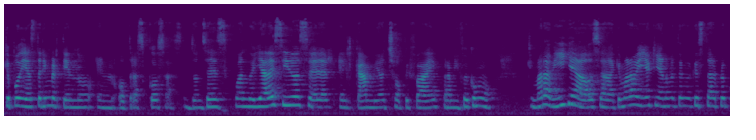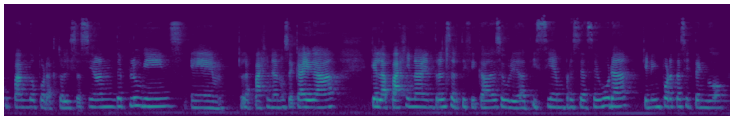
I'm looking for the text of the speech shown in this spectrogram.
que podía estar invirtiendo en otras cosas. Entonces, cuando ya decido hacer el cambio a Shopify, para mí fue como, qué maravilla, o sea, qué maravilla que ya no me tengo que estar preocupando por actualización de plugins, eh, que la página no se caiga, que la página entre el certificado de seguridad y siempre se asegura que no importa si tengo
